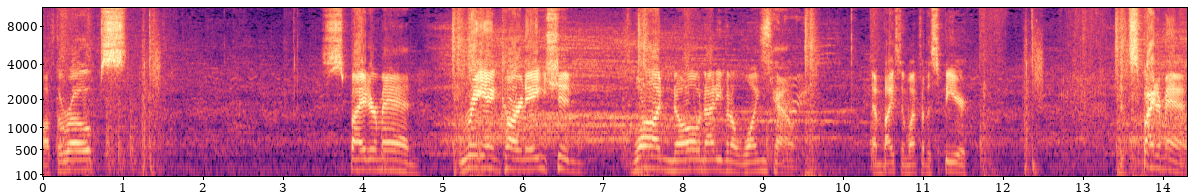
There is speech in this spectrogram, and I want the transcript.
Off the ropes. Spider-Man. Reincarnation. One. No, not even a one count. And Bison went for the spear. It's Spider-Man.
